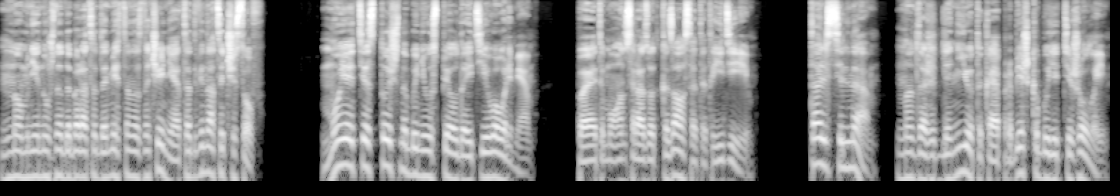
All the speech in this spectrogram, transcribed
но мне нужно добраться до места назначения за 12 часов. Мой отец точно бы не успел дойти вовремя, поэтому он сразу отказался от этой идеи. Таль сильна, но даже для нее такая пробежка будет тяжелой.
